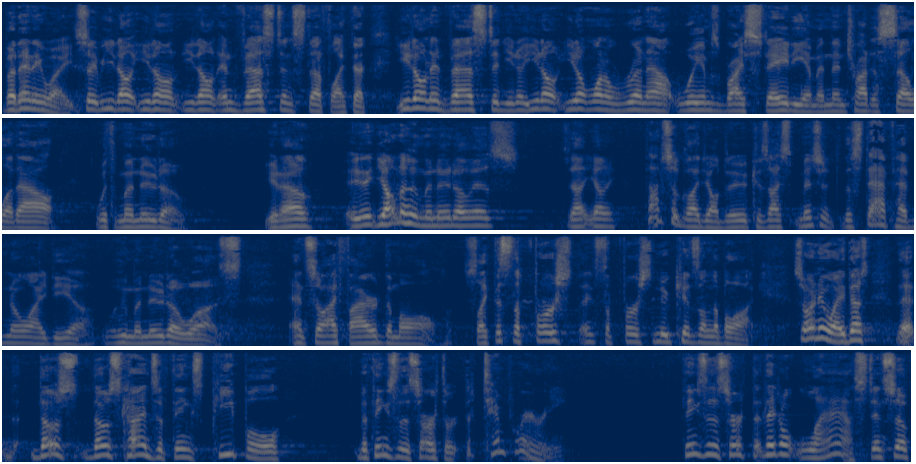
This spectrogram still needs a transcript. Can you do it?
But anyway, so you don't, you don't, you don't invest in stuff like that. You don't invest in, you know, you don't, you don't want to rent out Williams-Brice Stadium and then try to sell it out with Menudo. You know, y'all know who Menudo is? is that, y'all, I'm so glad y'all do because I mentioned the staff had no idea who Menudo was, and so I fired them all. It's like this is the first, it's the first new kids on the block. So anyway, those that, those those kinds of things, people, the things of this earth are they're temporary. Things of this earth that they don't last, and so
